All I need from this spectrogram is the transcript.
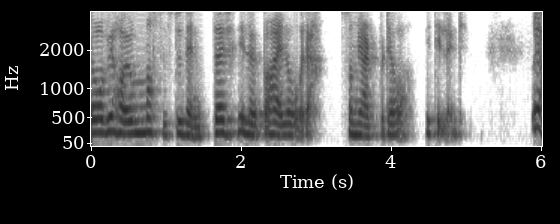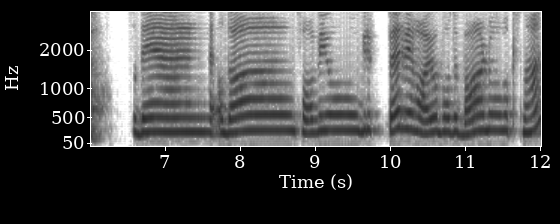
Og vi har jo masse studenter i løpet av hele året som hjelper til òg, i tillegg. Ja. Så det, og da får vi jo grupper. Vi har jo både barn og voksne her.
